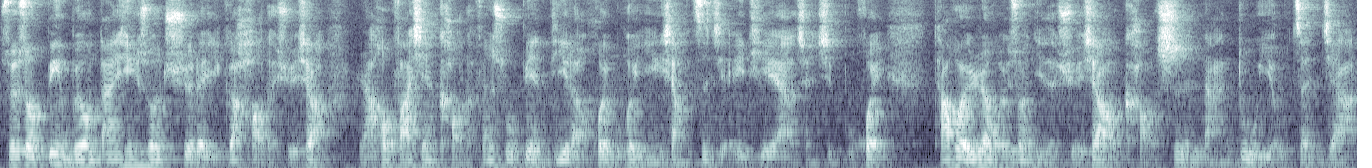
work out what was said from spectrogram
所以说并不用担心说去了一个好的学校，然后发现考的分数变低了，会不会影响自己 ATAR 成绩？不会，他会认为说你的学校考试难度有增加，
